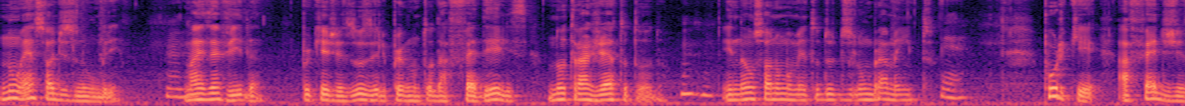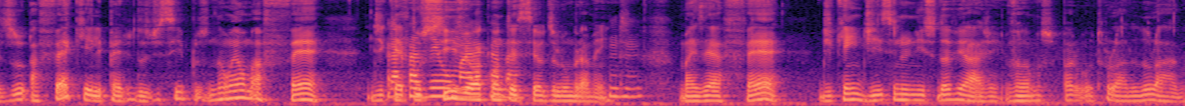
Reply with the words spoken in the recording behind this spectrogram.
não é só deslumbre, mas é vida. Porque Jesus ele perguntou da fé deles no trajeto todo e não só no momento do deslumbramento. É. Porque a fé de Jesus, a fé que ele pede dos discípulos, não é uma fé de Pra que é o possível acabar. acontecer o deslumbramento, mas é a fé de quem disse no início da viagem: vamos para o outro lado do lago.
